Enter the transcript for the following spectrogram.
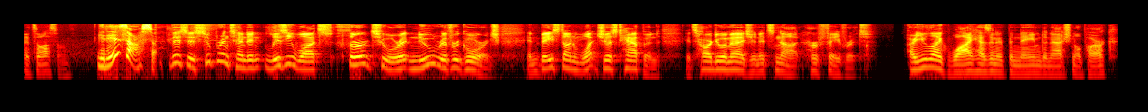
It's awesome. It is awesome. This is Superintendent Lizzie Watts' third tour at New River Gorge, and based on what just happened, it's hard to imagine it's not her favorite. Are you like, why hasn't it been named a national park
